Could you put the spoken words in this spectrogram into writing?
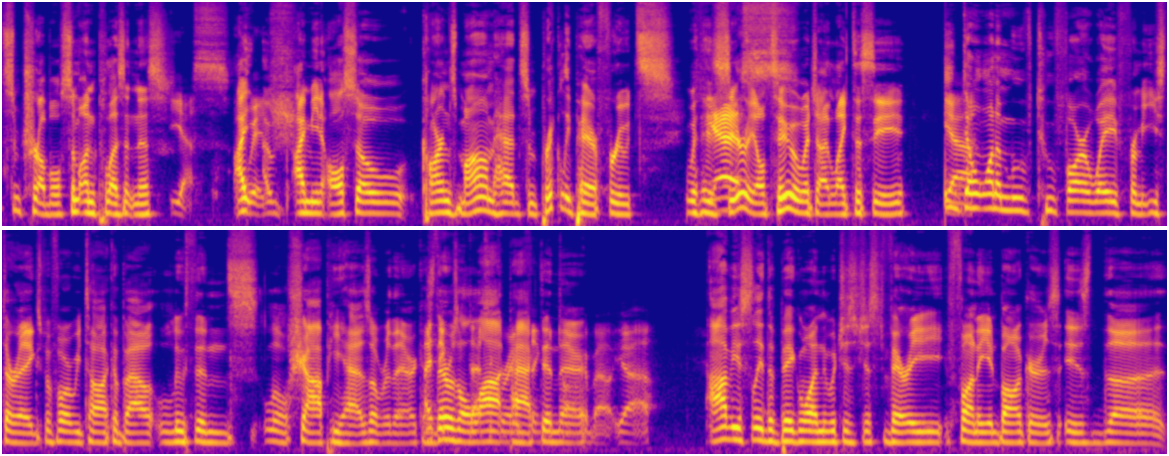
some trouble, some unpleasantness. yes. I, which, I mean, also Karn's mom had some prickly pear fruits with his Yes. cereal too, which I like to see. Yeah. We don't want to move too far away from Easter eggs before we talk about Luthen's little shop he has over there, because there was a lot packed in there. About yeah, Obviously, the big one, which is just very funny and bonkers, is the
